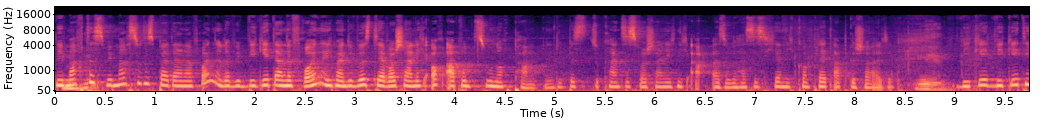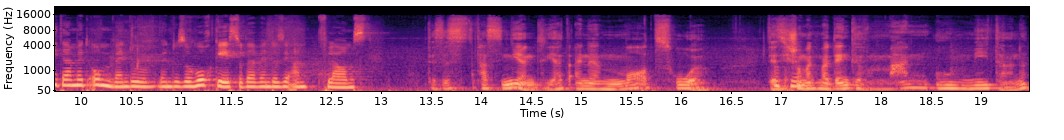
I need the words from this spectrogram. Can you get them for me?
Wie, macht mhm. das, wie machst du das bei deiner Freundin? Oder wie, wie, geht deine Freundin? Ich meine, du wirst ja wahrscheinlich auch ab und zu noch pumpen. Du, bist, du kannst es wahrscheinlich nicht, also du hast es sicher nicht komplett abgeschaltet. Nee. Wie, geht, wie geht die damit um, wenn du, wenn du so hoch gehst oder wenn du sie anpflaumst? Das ist faszinierend. Sie hat eine Mordsruhe der okay. sich schon manchmal denke, Mann, oh Mieter. Ne?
